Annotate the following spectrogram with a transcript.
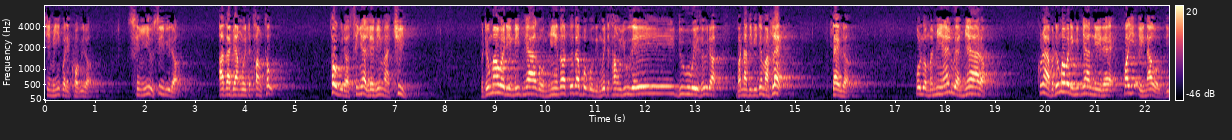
ရှင်မင်းကြီးကိုယ်တိုင်ခေါ်ပြီးတော့ဆင်ကြီးကိုစီးပြီးတော့အာသာပြငွေတစ်ထောင်ထုတ်ထုတ်ပြီးတော့ဆင်ရဲ့လေပြီးမှချီဘဒုမဝေဒီမိဖုရားကိုမြင်တော့တွေ့တဲ့ပုဂ္ဂိုလ်ဒီငွေတစ်ထောင်ယူစေဒူဝေဆိုပြီးတော့ဗန္နာတိပိတက်မှာလှက်လှက်ပြီးတော့ ဟိုလိုမမြင်တဲ့လူကများတော့ခုနကဘဒုမဝေဒီမိဖုရားနေတဲ့ဖွားကြီးအိမ်သားကိုဒီ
